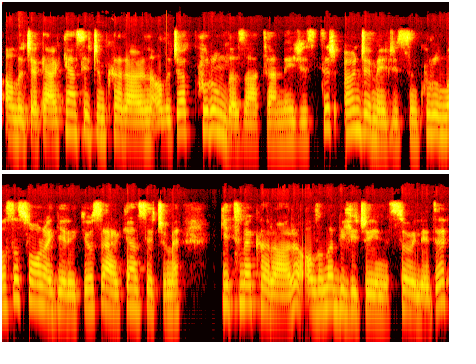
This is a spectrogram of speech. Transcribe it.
alacak, erken seçim kararını alacak kurum da zaten meclistir. Önce meclisin kurulması sonra gerekiyorsa erken seçime gitme kararı alınabileceğini söyledi.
